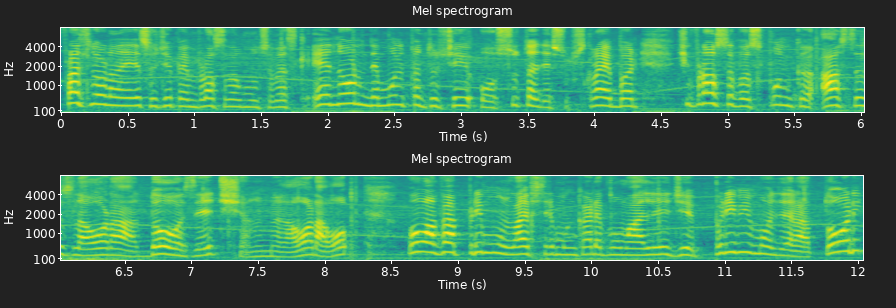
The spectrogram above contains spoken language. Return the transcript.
Fraților, înainte să începem vreau să vă mulțumesc enorm de mult pentru cei 100 de subscriberi și vreau să vă spun că astăzi la ora 20 și anume la ora 8 vom avea primul livestream în care vom alege primii moderatori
